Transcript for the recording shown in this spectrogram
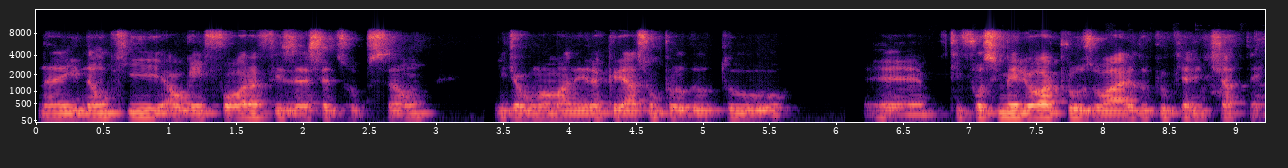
né, e não que alguém fora fizesse a disrupção e, de alguma maneira, criasse um produto é, que fosse melhor para o usuário do que o que a gente já tem.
